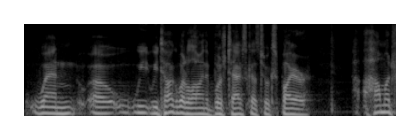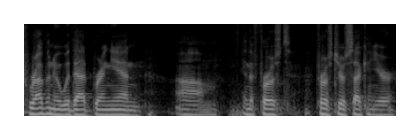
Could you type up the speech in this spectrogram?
When uh, we, we talk about allowing the Bush tax cuts to expire, how much revenue would that bring in um, in the first, first year, second year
